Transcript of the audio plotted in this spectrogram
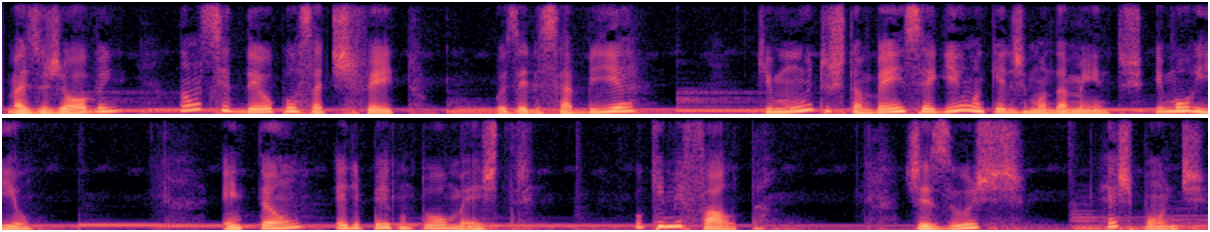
Mas o jovem não se deu por satisfeito, pois ele sabia que muitos também seguiam aqueles mandamentos e morriam. Então ele perguntou ao Mestre: O que me falta? Jesus responde:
